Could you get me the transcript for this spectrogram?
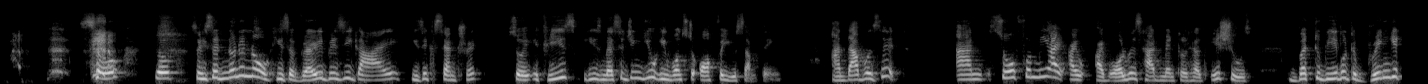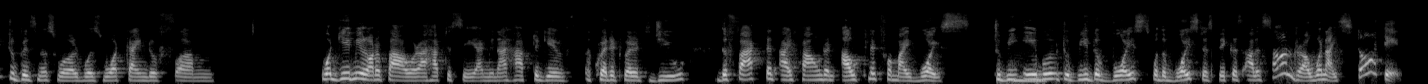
so so so he said no no no he's a very busy guy. He's eccentric. So if he's he's messaging you he wants to offer you something. And that was it. And so for me I, I i've always had mental health issues. But to be able to bring it to business world was what kind of um, what gave me a lot of power i have to say. I mean i have to give a credit where it's due. The fact that i found an outlet for my voice to be mm-hmm. able to be the voice for the voiceless because alessandra when i started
